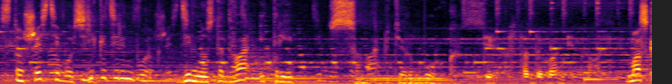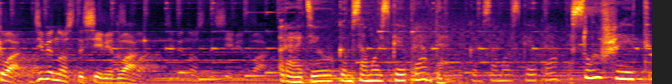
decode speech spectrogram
106,8. Екатеринбург 92,3. Санкт-Петербург 92,0. Москва 97,2. 97,2. Радио «Комсомольская правда». «Комсомольская правда». Слушает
